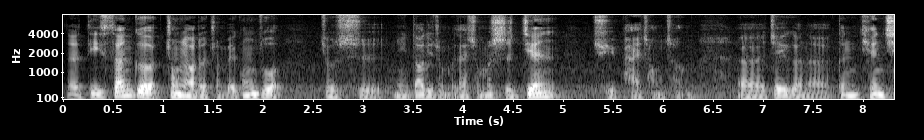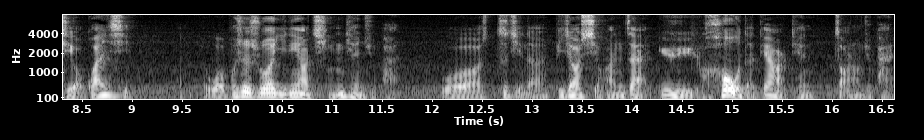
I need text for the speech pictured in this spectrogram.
那第三个重要的准备工作。就是你到底准备在什么时间去拍长城？呃，这个呢跟天气有关系。我不是说一定要晴天去拍，我自己呢比较喜欢在雨后的第二天早上去拍，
